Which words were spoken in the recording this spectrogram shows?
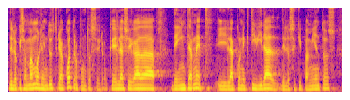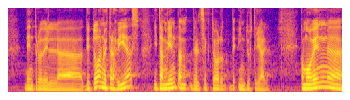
de lo que llamamos la industria 4.0, que es la llegada de Internet y la conectividad de los equipamientos dentro de, todas nuestras vidas y también del sector industrial. Como ven, eh,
